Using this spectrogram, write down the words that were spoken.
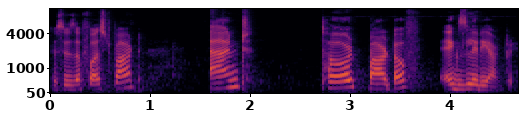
this is the first part and third part of axillary artery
